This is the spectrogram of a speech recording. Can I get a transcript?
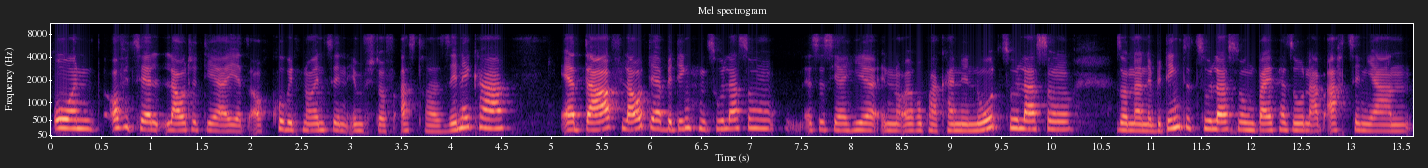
Und offiziell lautet der jetzt auch Covid-19-Impfstoff AstraZeneca. Er darf laut der bedingten Zulassung, es ist ja hier in Europa keine Notzulassung, sondern eine bedingte Zulassung bei Personen ab 18 Jahren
